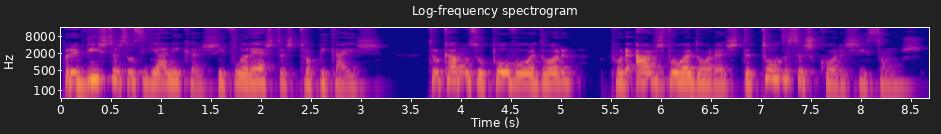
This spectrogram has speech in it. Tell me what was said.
para vistas oceânicas e florestas tropicais. Trocamos o pó voador por aves voadoras de todas as cores e sons.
